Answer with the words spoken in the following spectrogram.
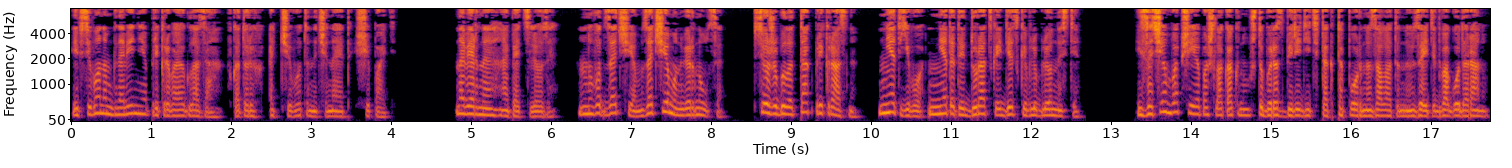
и всего на мгновение прикрываю глаза, в которых от чего-то начинает щипать. Наверное, опять слезы. Ну вот зачем? Зачем он вернулся? Все же было так прекрасно. Нет его, нет этой дурацкой детской влюбленности. И зачем вообще я пошла к окну, чтобы разбередить так топорно залатанную за эти два года рану?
